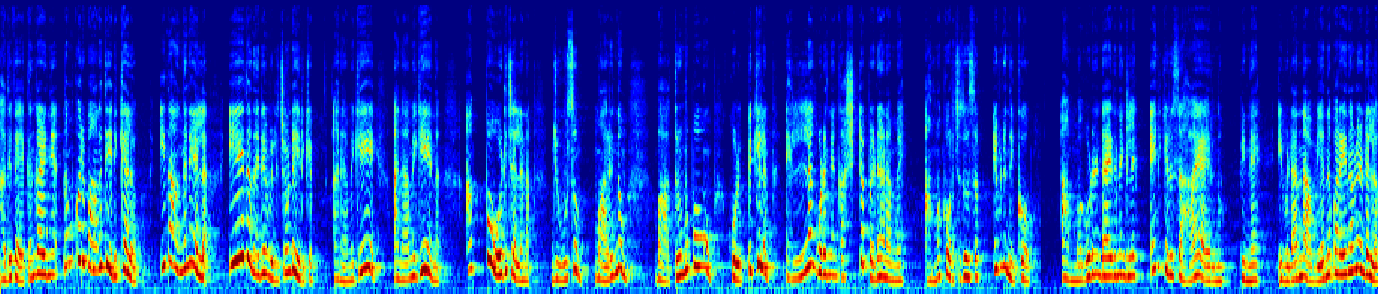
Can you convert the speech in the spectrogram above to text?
അത് വേഗം കഴിഞ്ഞ് നമുക്കൊരു ഭാഗത്ത് ഇരിക്കാലോ. ഇത് അങ്ങനെയല്ല ഏത് നേരം വിളിച്ചോണ്ടേയിരിക്കും? അനാമികേ അനാമികേ എന്ന്. അപ്പൊ ഓടി ചെല്ലണം. ജ്യൂസും മരുന്നും ബാത്റൂമിൽ പോവും കുളിപ്പിക്കലും എല്ലാം കൂടെ ഞാൻ കഷ്ടപ്പെടുകയാണ് അമ്മേ. അമ്മ കുറച്ചു ദിവസം ഇവിടെ നിൽക്കോ അമ്മ കൂടെ ഉണ്ടായിരുന്നെങ്കിൽ എനിക്കൊരു സഹായമായിരുന്നു പിന്നെ ഇവിടെ നവ്യ എന്ന് പറയുന്നവളുണ്ടല്ലോ.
